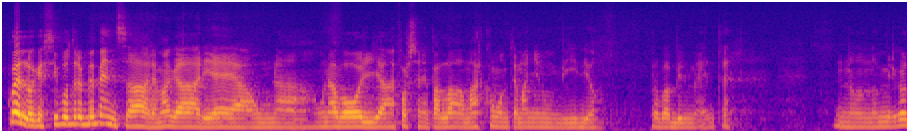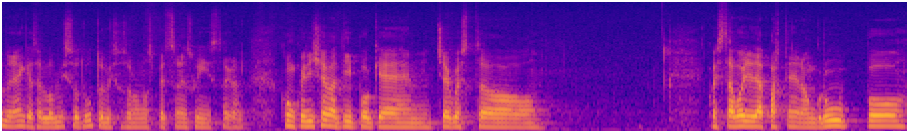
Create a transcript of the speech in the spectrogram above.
Quello che si potrebbe pensare magari è a una, una voglia, forse ne parlava Marco Montemagno in un video, probabilmente, non, non, mi ricordo neanche se l'ho visto tutto, ho visto solo uno spezzone su Instagram. Comunque diceva tipo che mm, c'è questo, questa voglia di appartenere a un gruppo,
